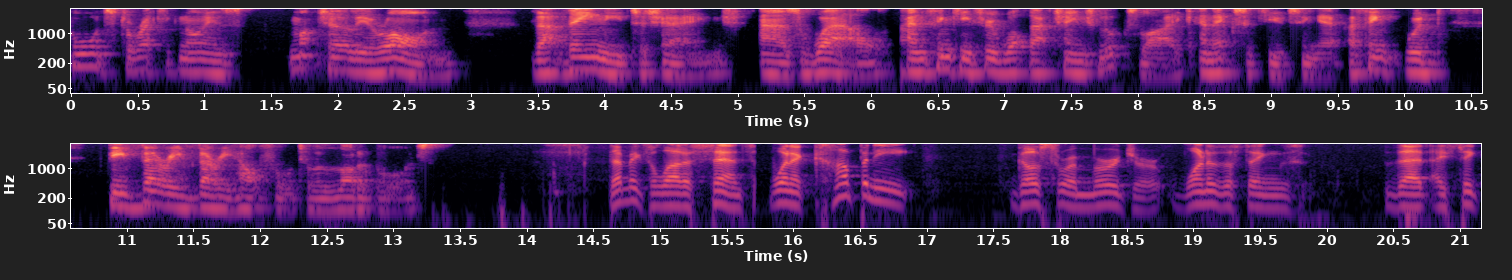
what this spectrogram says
boards to recognize much earlier on that they need to change as well and thinking through what that change looks like and executing it, I think would be very, very helpful to a lot of boards. That makes a lot of sense. When a company goes through a merger, one of the things that I think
